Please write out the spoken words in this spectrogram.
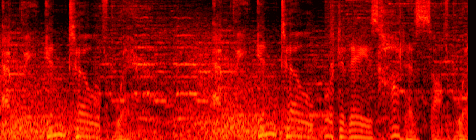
And the Intel software. And the Intel for today's hottest software.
